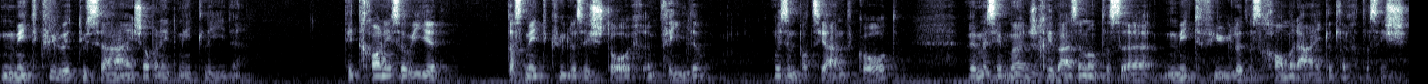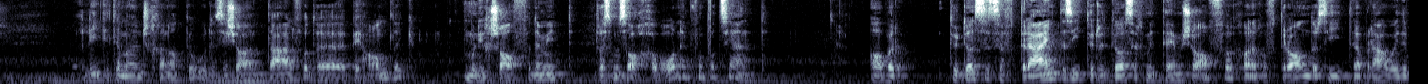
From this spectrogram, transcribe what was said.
Mitgefühl, wie du sagst, aber nicht Mitleiden. Dort kann ich so wie das Mitgefühl, das ist da, ich empfinde, wie es einem Patienten geht. Weil wir sind menschliche Wesen und das äh, Mitfühlen, das kann man eigentlich, das ist, liegt in der menschlichen Natur. Das ist auch ein Teil von der Behandlung. Und ich arbeite damit, dass man Sachen wahrnimmt vom Patienten. Aber durch das es auf der einen Seite, durch das ich mit dem arbeite, kann ich auf der anderen Seite aber auch wieder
